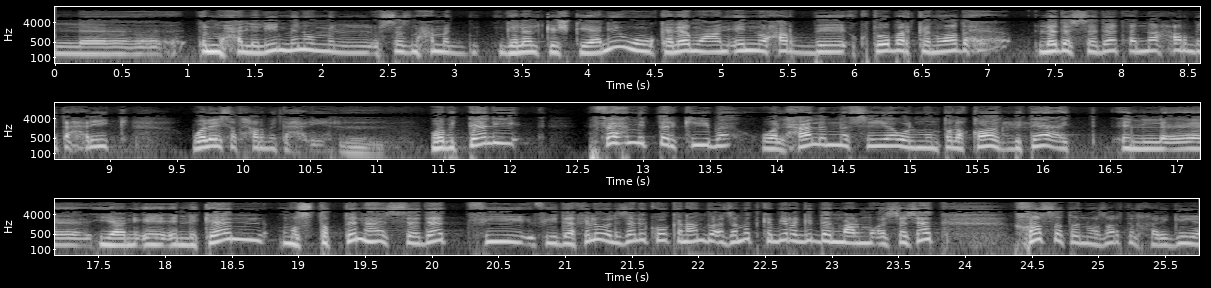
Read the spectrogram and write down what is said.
ال- المحللين منهم الأستاذ محمد جلال كشك يعني وكلامه عن إنه حرب أكتوبر كان واضح لدى السادات أنها حرب تحريك وليست حرب تحرير. وبالتالي فهم التركيبة والحالة النفسية والمنطلقات آه، يعني اللي كان مستبطنها السادات في في داخله ولذلك هو كان عنده أزمات كبيرة جدا مع المؤسسات خاصة وزارة الخارجية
